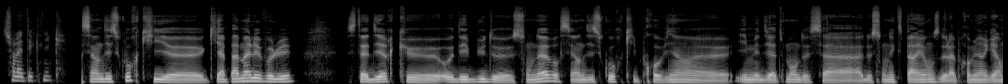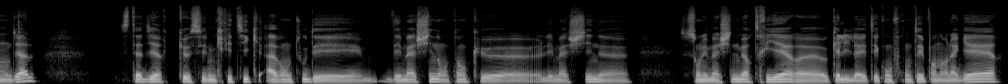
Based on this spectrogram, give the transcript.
sur la technique? C'est un discours qui, euh, qui, a pas mal évolué. C'est-à-dire qu'au début de son œuvre, c'est un discours qui provient euh, immédiatement de, sa, de son expérience de la Première Guerre mondiale. C'est-à-dire que c'est une critique avant tout des, des, machines en tant que les machines, ce sont les machines meurtrières auxquelles il a été confronté pendant la guerre.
